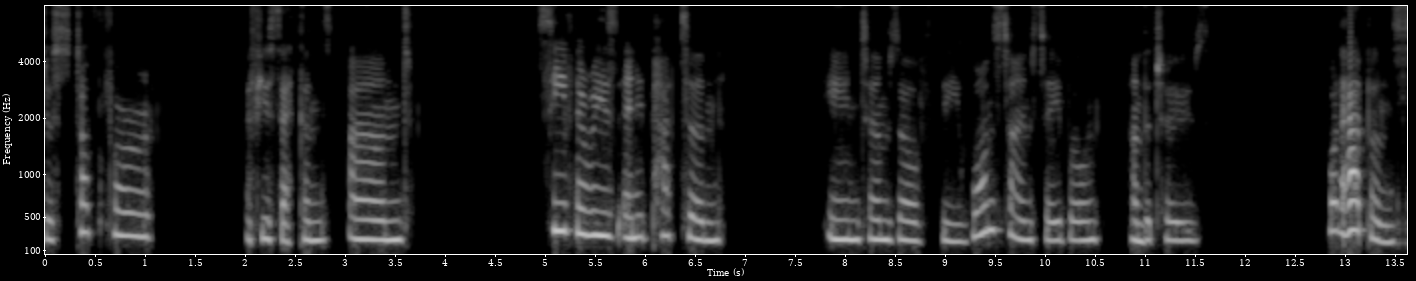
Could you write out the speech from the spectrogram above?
just stop for a few seconds and see if there is any pattern in terms of the ones times table and the twos. What happens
